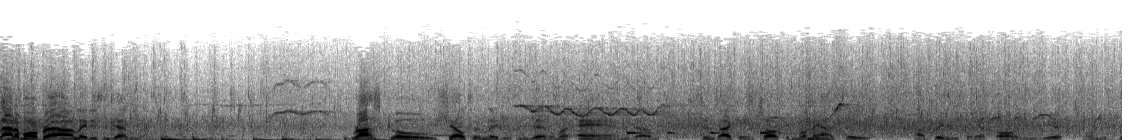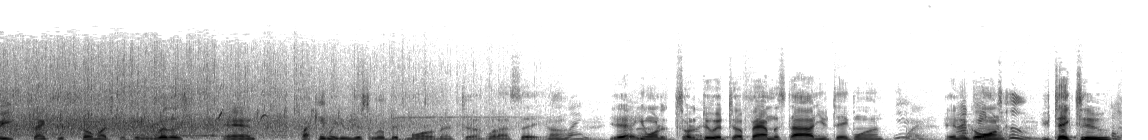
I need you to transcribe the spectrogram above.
Lattimore Brown, ladies and gentlemen. Roscoe Shelton, ladies and gentlemen. And um, since I can't talk anymore, may I say how great it is to have all of you here on the beat. Thank you so much for being with us. And why can't we do just a little bit more of it, uh, what I say, huh? Swing. Yeah, you want to sort of do it uh, family style? You take one? And then I go take on. two. You take two?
